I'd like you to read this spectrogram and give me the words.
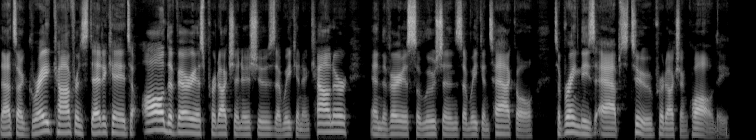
That's a great conference dedicated to all the various production issues that we can encounter and the various solutions that we can tackle to bring these apps to production quality.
